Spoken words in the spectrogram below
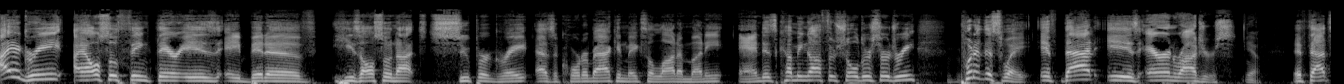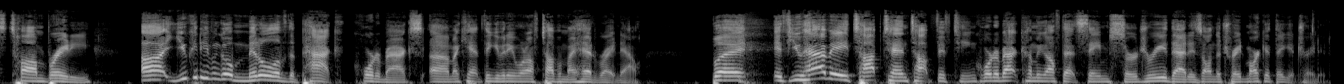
I agree. I also think there is a bit of he's also not super great as a quarterback and makes a lot of money and is coming off of shoulder surgery. Mm-hmm. Put it this way, if that is Aaron Rodgers, Yeah. If that's Tom Brady, uh, you could even go middle of the pack quarterbacks. Um, I can't think of anyone off the top of my head right now. But if you have a top 10, top 15 quarterback coming off that same surgery that is on the trade market, they get traded.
